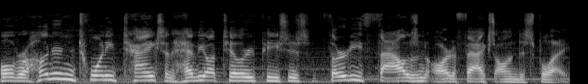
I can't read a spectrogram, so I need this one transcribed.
Over 120 tanks and heavy artillery pieces, 30,000 artifacts on display.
